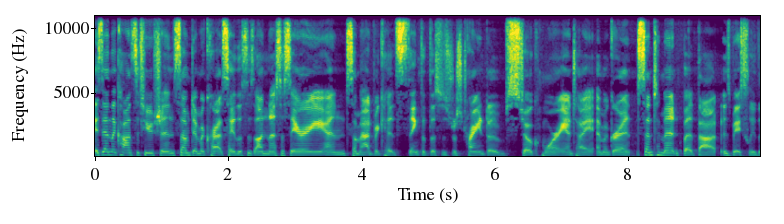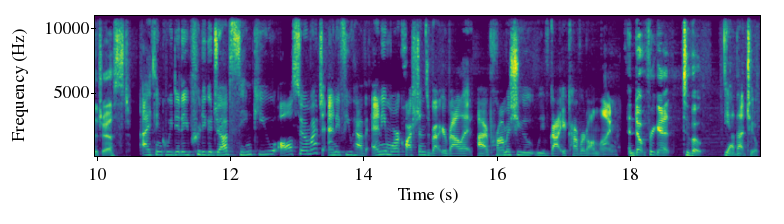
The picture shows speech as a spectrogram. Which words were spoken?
is in the Constitution. Some Democrats say this is unnecessary, and some advocates think that this is just trying to stoke more anti immigrant sentiment, but that is basically the gist. I think we did a pretty good job. Thank you all so much. And if you have any more questions about your ballot, I promise you we've got you covered online. And don't forget to vote. Yeah, that too.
